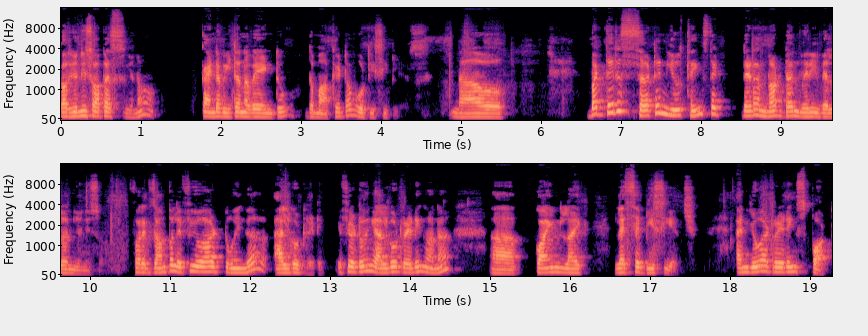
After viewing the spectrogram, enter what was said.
or Uniswap has you know kind of eaten away into the market of OTC players. Now, but there is certain new things that that are not done very well on Uniswap. For example, if you are doing a algo trading, if you're doing algo trading on a uh, coin like let's say BCH, and you are trading spot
